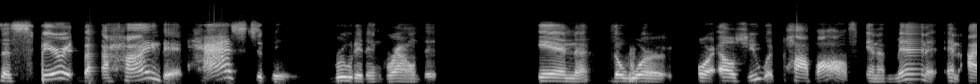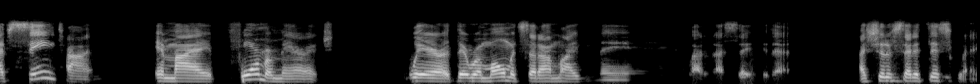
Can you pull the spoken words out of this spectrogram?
the spirit behind it has to be rooted and grounded in the word, or else you would pop off in a minute. And I've seen times in my former marriage where there were moments that I'm like, man, why did I say that? I should have said it this way.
